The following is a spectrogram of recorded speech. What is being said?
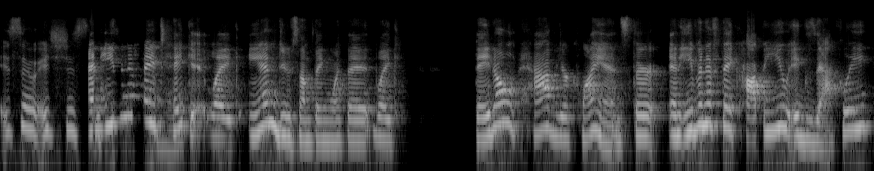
Eh, so it's just. And even if they take it, like, and do something with it, like, they don't have your clients. They're, and even if they copy you exactly,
